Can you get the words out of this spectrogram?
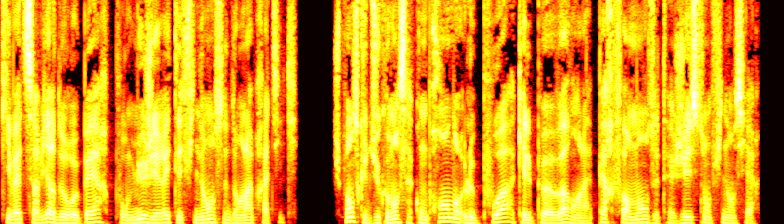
qui va te servir de repère pour mieux gérer tes finances dans la pratique. Je pense que tu commences à comprendre le poids qu'elle peut avoir dans la performance de ta gestion financière.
